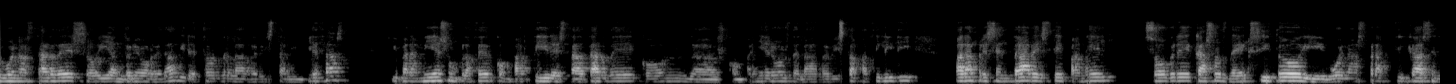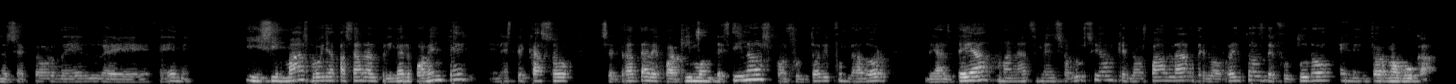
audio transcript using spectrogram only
Muy buenas tardes. Soy Antonio Borreda, director de la revista Limpiezas y para mí es un placer compartir esta tarde con los compañeros de la revista Facility para presentar este panel sobre casos de éxito y buenas prácticas en el sector del eh, CM. Y sin más, voy a pasar al primer ponente. En este caso, se trata de Joaquín Montesinos, consultor y fundador de Altea Management Solution, que nos va a hablar de los retos de futuro en entorno Buca.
